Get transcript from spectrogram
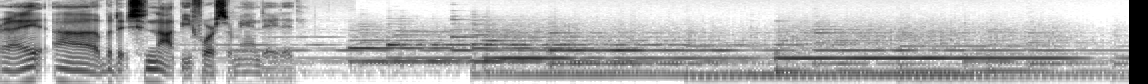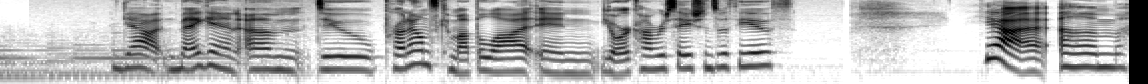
right? Uh, but it should not be forced or mandated. Yeah, Megan, um, do pronouns come up a lot in your conversations with youth? Yeah, um,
